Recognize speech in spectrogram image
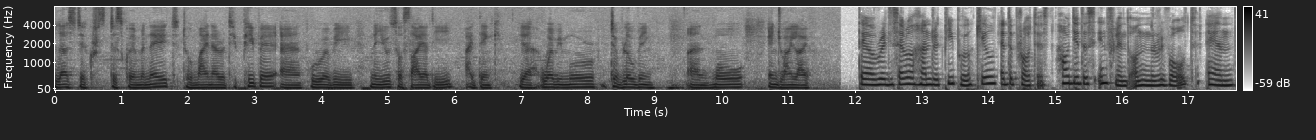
less dis- discriminate to minority people, and we will be new society. I think, yeah, will be more developing and more enjoying life. There are already several hundred people killed at the protest. How did this influence on the revolt? And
